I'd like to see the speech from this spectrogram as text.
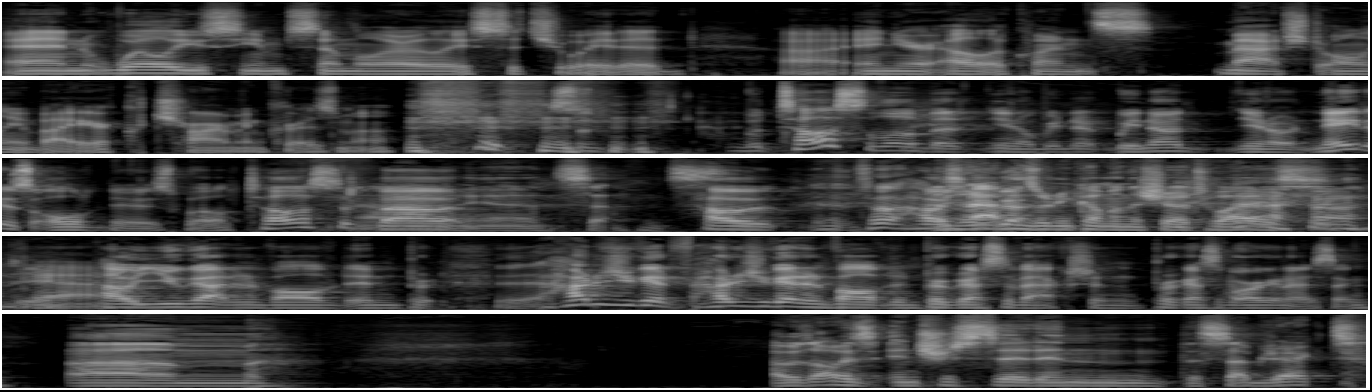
and will you seem similarly situated uh, in your eloquence matched only by your charm and charisma So, well, tell us a little bit. You know, we know, we know. You know, Nate is old news. Will tell us Oh, about yeah, it's, it's, how tell- how that's you what happens got, when you come on the show twice. yeah how you got involved in. How did you get How did you get involved in progressive action, progressive organizing? Um, I was always interested in the subject,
